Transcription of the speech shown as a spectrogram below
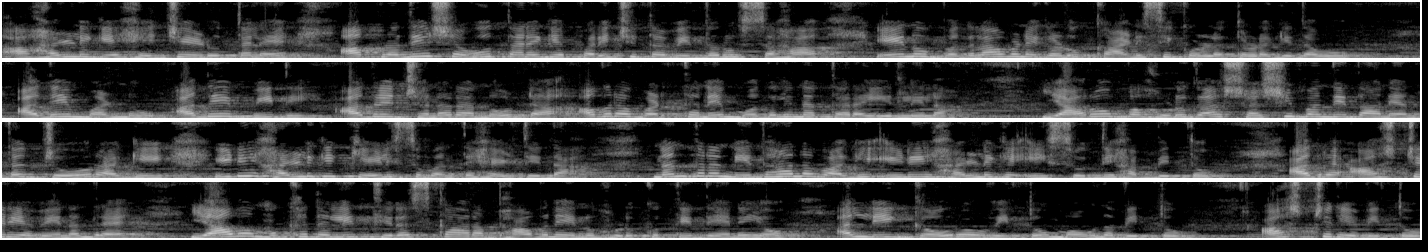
ಆ ಹಳ್ಳಿಗೆ ಹೆಜ್ಜೆ ಇಡುತ್ತಲೇ ಆ ಪ್ರದೇಶವು ತನಗೆ ಪರಿಚಿತವಿದ್ದರೂ ಸಹ ಏನೋ ಬದಲಾವಣೆಗಳು ಕಾಣಿಸಿಕೊಳ್ಳತೊಡಗಿದವು. ಅದೇ ಮಣ್ಣು, ಅದೇ ಬೀದಿ, ಆದರೆ ಜನರ ನೋಟ ಅವರ ವರ್ತನೆ ಮೊದಲಿನ ಥರ ಇರಲಿಲ್ಲ. ಯಾರೊಬ್ಬ ಹುಡುಗ ಶಶಿ ಬಂದಿದ್ದಾನೆ ಅಂತ ಜೋರಾಗಿ ಇಡೀ ಹಳ್ಳಿಗೆ ಕೇಳಿಸುವಂತೆ ಹೇಳ್ತಿದ್ದ. ನಂತರ ನಿಧಾನವಾಗಿ ಇಡೀ ಹಳ್ಳಿಗೆ ಈ ಸುದ್ದಿ ಹಬ್ಬಿತ್ತು. ಆದರೆ ಆಶ್ಚರ್ಯವೇನೆಂದರೆ, ಯಾವ ಮುಖದಲ್ಲಿ ತಿರಸ್ಕಾರ ಭಾವನೆಯನ್ನು ಹುಡುಕುತ್ತಿದ್ದೇನೆಯೋ ಅಲ್ಲಿ ಗೌರವವಿತ್ತು, ಮೌನವಿತ್ತು, ಆಶ್ಚರ್ಯವಿತ್ತು.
